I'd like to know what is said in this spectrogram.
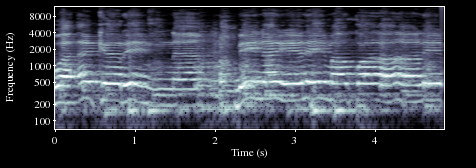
وأكرمنا بنيل مطالبنا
